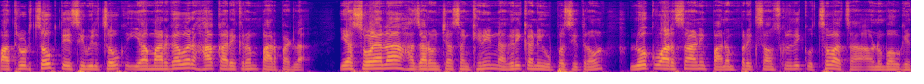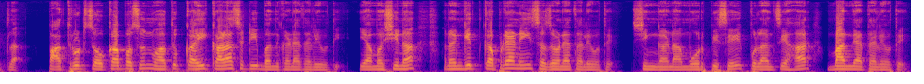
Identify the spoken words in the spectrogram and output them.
पाथरूड चौक ते सिव्हिल चौक या मार्गावर हा कार्यक्रम पार पडला. या सोहळ्याला हजारोंच्या संख्येने नागरिकांनी उपस्थित राहून लोकवारसा आणि पारंपरिक सांस्कृतिक उत्सवाचा अनुभव घेतला. पाथरूड चौकापासून वाहतूक काही काळासाठी बंद करण्यात आली होती. या मशीना रंगीत कपड्यांनी सजवण्यात आले होते. शिंगाणा मोरपिसे फुलांचे हार बांधण्यात आले होते.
